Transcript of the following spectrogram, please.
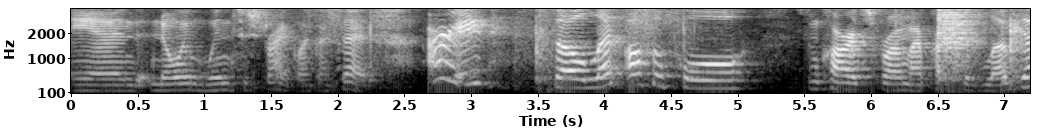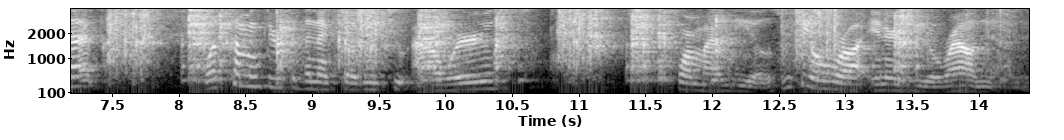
and knowing when to strike, like I said. All right, so let's also pull some cards from my Price of Love deck. What's coming through for the next 72 hours for my Leos? What's the overall energy around them?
